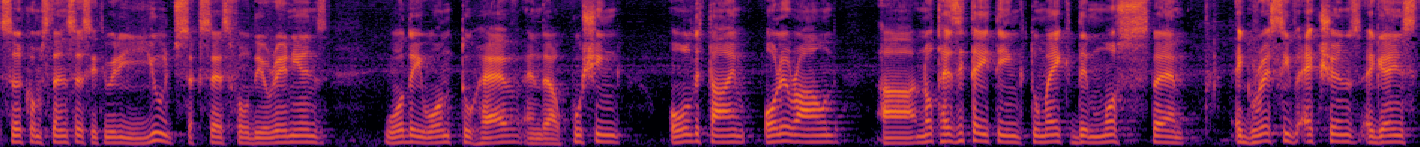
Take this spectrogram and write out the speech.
circumstances, it will be a huge success for the Iranians. What they want to have, and they are pushing all the time, all around, uh, not hesitating to make the most um, aggressive actions against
